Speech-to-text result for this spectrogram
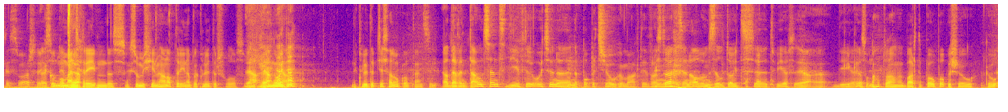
Het is waar. Ik zou het komt moment Ja. grijpen, dus ik zou misschien gaan optreden op een kleuterschool of zo. Ja, ja, nooit, hè. De kleutertjes gaan ook content zijn. Ja, Devin Townsend die heeft ooit zo'n eh, een puppet show gemaakt, hè, van Is dat? eh, zijn album Ziltoid eh 2 of. Ja, ja, die, Kijk, eh, dat is ook nog wel met Bart de Pauw poppenshow. Ik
